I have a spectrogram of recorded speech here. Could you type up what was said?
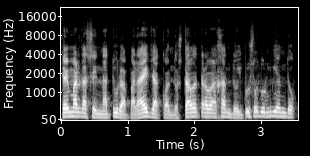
temas de asignatura para ella cuando estaba trabajando incluso durmiendo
